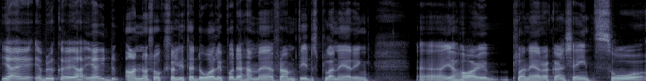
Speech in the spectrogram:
jag, är- jag, brukar, jag, jag är annars också lite dålig på det här med framtidsplanering. Eh, jag har planerat kanske inte så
